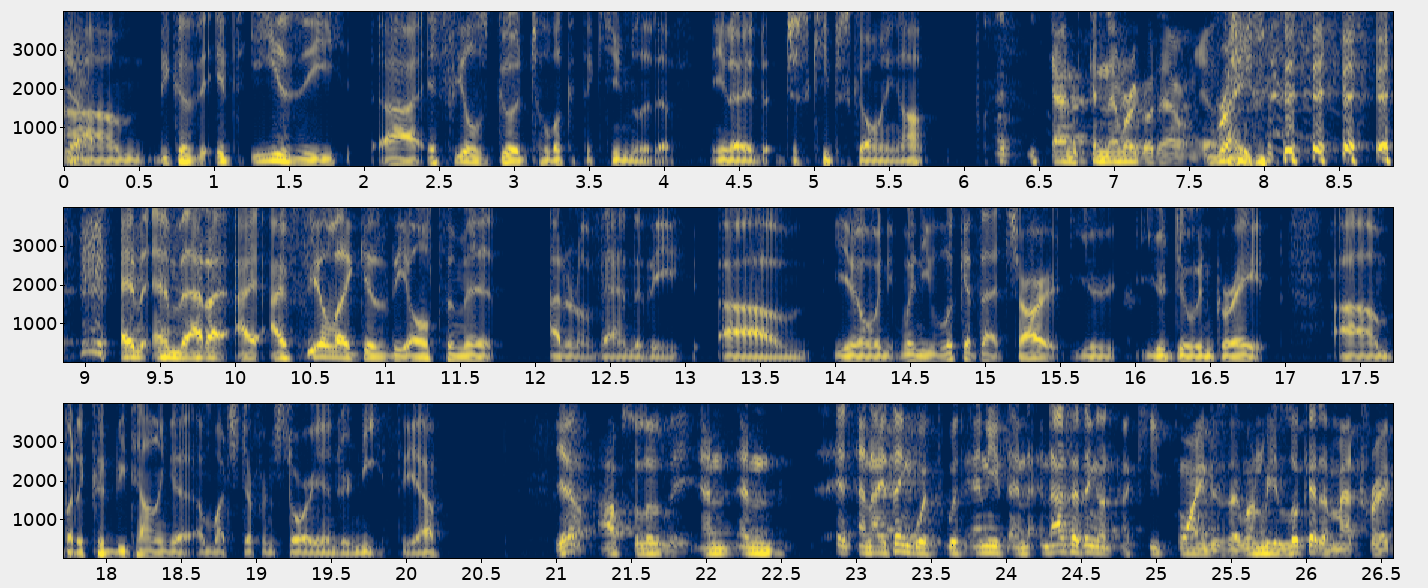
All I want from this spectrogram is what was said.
Yeah. Um, because it's easy, uh, it feels good to look at the cumulative. You know, it just keeps going up. It can, can never go down. Yes. Right. and and that I I feel like is the ultimate I don't know vanity. Um, you know, when when you look at that chart, you're you're doing great, um, but it could be telling a, a much different story underneath. Yeah. Yeah, absolutely. And and and I think with with anything, and, that's I think a key point is that when we look at a metric,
